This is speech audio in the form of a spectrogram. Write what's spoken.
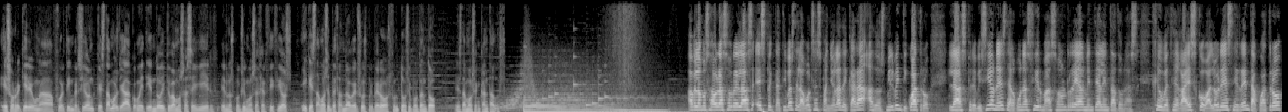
Eso requiere una fuerte inversión que estamos ya cometiendo y que vamos a seguir en los próximos ejercicios y que estamos empezando a ver sus primeros frutos y por tanto estamos encantados. Hablamos ahora sobre las expectativas de la bolsa española de cara a 2024. Las previsiones de algunas firmas son realmente alentadoras. GVC Gaesco Valores y Renta 4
